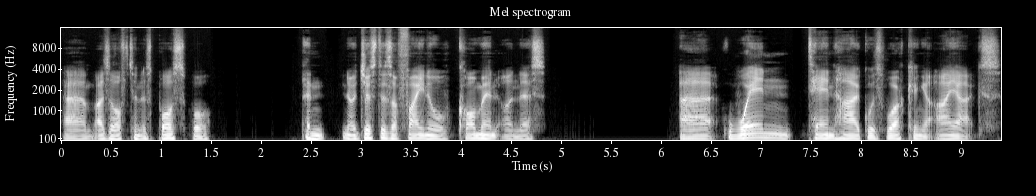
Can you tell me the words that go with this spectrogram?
um, as often as possible. And you know, just as a final comment on this, uh, when Ten Hag was working at Ajax,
